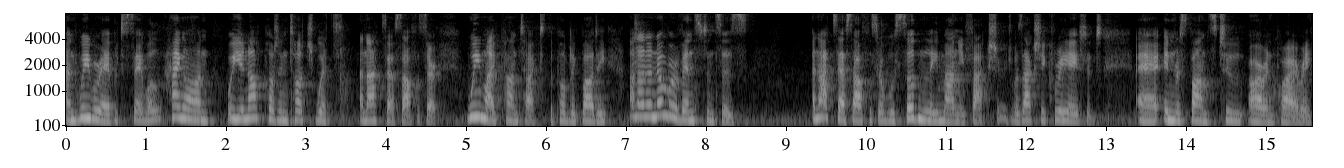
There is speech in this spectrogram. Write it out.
and we were able to say, Well, hang on, were you not put in touch with an access officer? We might contact the public body. And on a number of instances, an access officer was suddenly manufactured, was actually created uh, in response to our inquiry.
